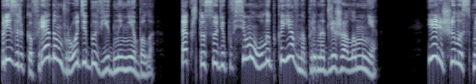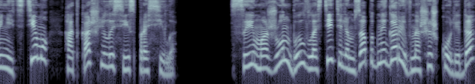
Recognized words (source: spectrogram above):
Призраков рядом вроде бы видно не было. Так что, судя по всему, улыбка явно принадлежала мне. Я решила сменить тему, откашлялась и спросила. Сы Мажун был властителем Западной горы в нашей школе, да?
